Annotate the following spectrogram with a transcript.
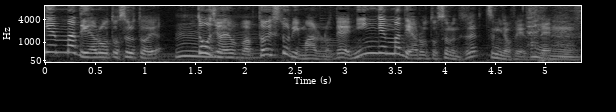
間までやろうとするとうん。当時はやっぱ「トイ・ストーリー」もあるので人間までやろうとするんですね次のフェーズで、はうん。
